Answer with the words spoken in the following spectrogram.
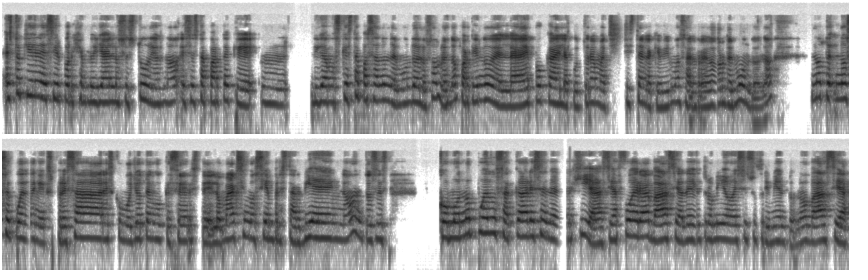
Esto quiere decir, por ejemplo, ya en los estudios, ¿no? Es esta parte que mm, digamos, qué está pasando en el mundo de los hombres, ¿no? Partiendo de la época y la cultura machista en la que vivimos alrededor del mundo, ¿no? No, no se pueden expresar, es como yo tengo que ser este, lo máximo, siempre estar bien, ¿no? Entonces, como no puedo sacar esa energía hacia afuera, va hacia adentro mío ese sufrimiento, ¿no? Va hacia,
